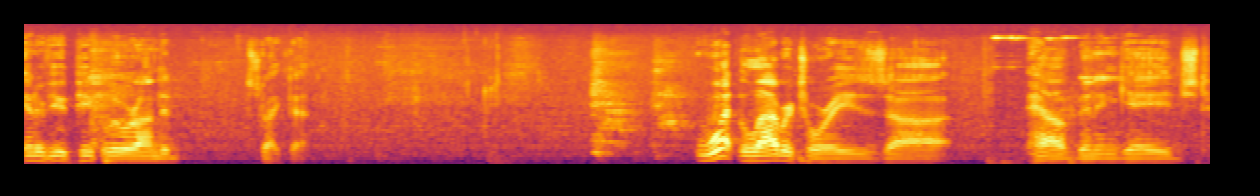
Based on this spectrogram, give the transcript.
Interviewed people who were on the, strike that. What laboratories uh, have been engaged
